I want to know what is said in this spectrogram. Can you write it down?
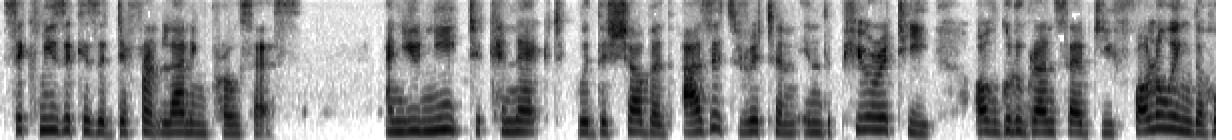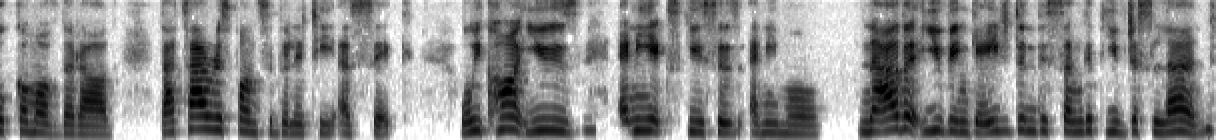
Sikh music is a different learning process. And you need to connect with the Shabad as it's written in the purity of Guru Granth Sahib Ji, following the hukam of the Rag. That's our responsibility as Sikh. We can't use any excuses anymore. Now that you've engaged in this Sangat, you've just learned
